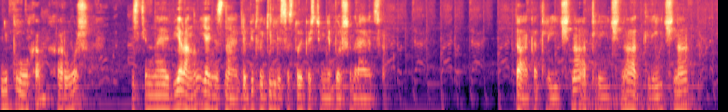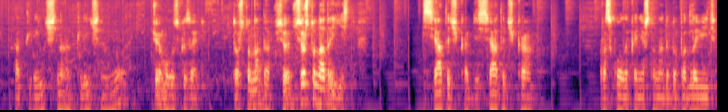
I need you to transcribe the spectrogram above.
неплохо, хорош. Истинная вера, ну я не знаю, для битвы гильдии со стойкостью мне больше нравится. Так, отлично, отлично, отлично, отлично, отлично. Ну, что я могу сказать? То, что надо, все, все, что надо, есть. Десяточка, десяточка. Расколы, конечно, надо бы подловить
